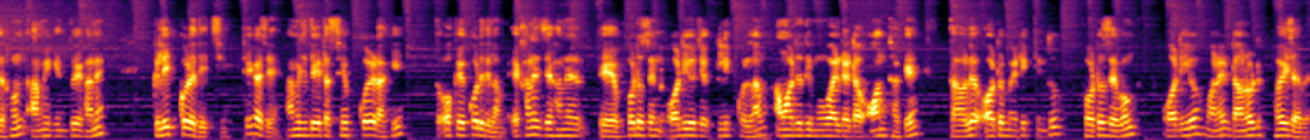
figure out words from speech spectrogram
দেখুন, আমি কিন্তু এখানে ক্লিক করে দিচ্ছি, ঠিক আছে? আমি যদি এটা সেভ করে রাখি, তো ওকে করে দিলাম। এখানে যেখানে ফটোস অ্যান্ড অডিও যে ক্লিক করলাম, আমার যদি মোবাইল ডাটা অন থাকে, তাহলে অটোমেটিক কিন্তু ফটোস এবং অডিও মানে ডাউনলোড হয়ে যাবে।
